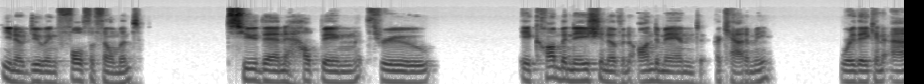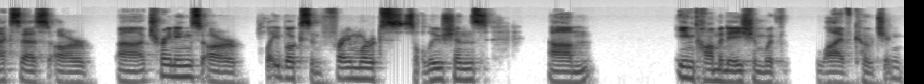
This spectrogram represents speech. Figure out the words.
you know, doing full fulfillment, to then helping through a combination of an on demand academy where they can access our uh, trainings, our playbooks and frameworks, solutions um, in combination with live coaching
